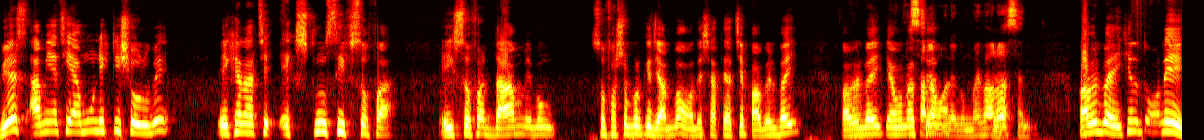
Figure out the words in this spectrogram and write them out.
ভিউয়ার্স আমি আছি এমন একটি শোরুমে এখানে আছে এক্সক্লুসিভ সোফা এই সোফার দাম এবং সোফা সম্পর্কে জানব। আমাদের সাথে আছে পাবেল ভাই। পাবেল ভাই কেমন আছেন? আসসালামু আলাইকুম ভাই ভালো আছেন? পাবেল ভাই এখানে তো অনেক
